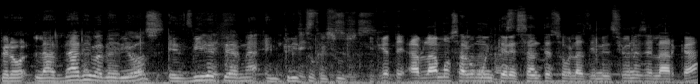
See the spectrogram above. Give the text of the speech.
pero la dádiva de Dios es vida eterna en Cristo Jesús. Y fíjate, hablamos algo muy interesante sobre las dimensiones del arca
